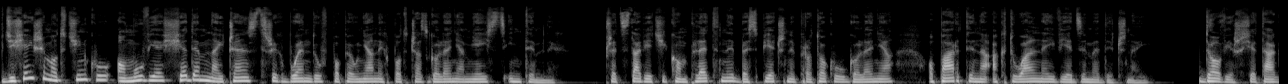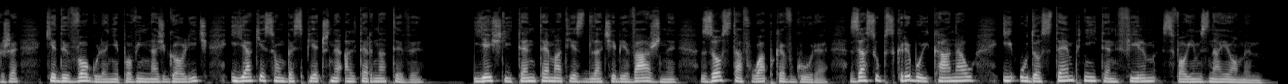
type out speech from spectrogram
W dzisiejszym odcinku omówię 7 najczęstszych błędów popełnianych podczas golenia miejsc intymnych. Przedstawię Ci kompletny, bezpieczny protokół golenia oparty na aktualnej wiedzy medycznej. Dowiesz się także, kiedy w ogóle nie powinnaś golić i jakie są bezpieczne alternatywy. Jeśli ten temat jest dla Ciebie ważny, zostaw łapkę w górę, zasubskrybuj kanał i udostępnij ten film swoim znajomym.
